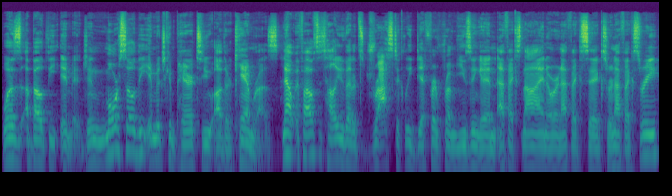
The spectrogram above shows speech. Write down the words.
was about the image, and more so the image compared to other cameras. Now, if I was to tell you that it's drastically different from using an FX9 or an FX6 or an FX3,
